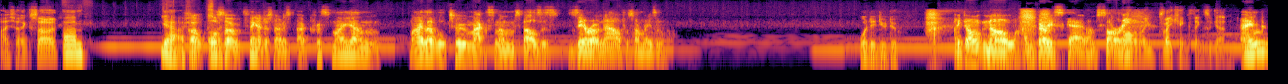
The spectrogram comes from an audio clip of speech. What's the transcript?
I think so. um, yeah. I think Oh, so. also, thing I just noticed, uh, Chris, my um, my level two maximum spells is zero now for some reason. What did you do? I don't know. I'm very scared. I'm sorry. Oh, are you breaking things again? I'm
